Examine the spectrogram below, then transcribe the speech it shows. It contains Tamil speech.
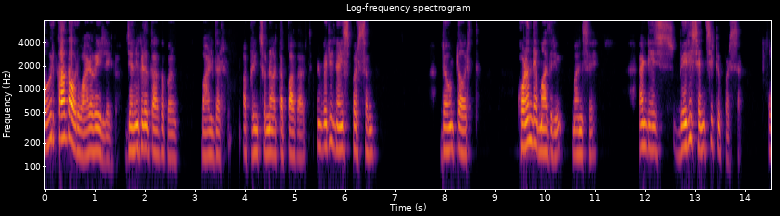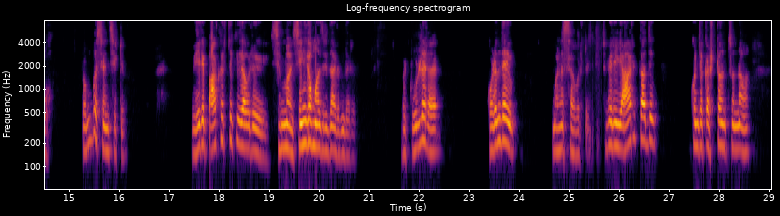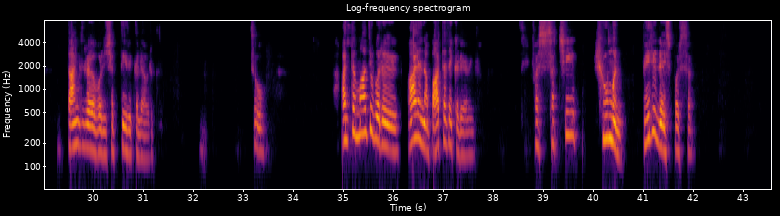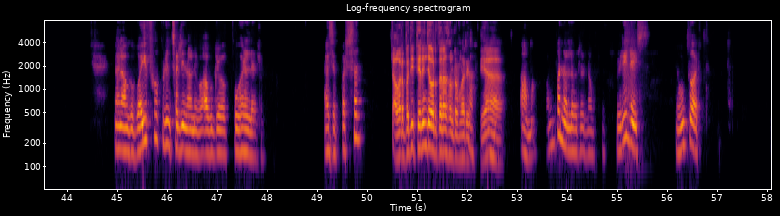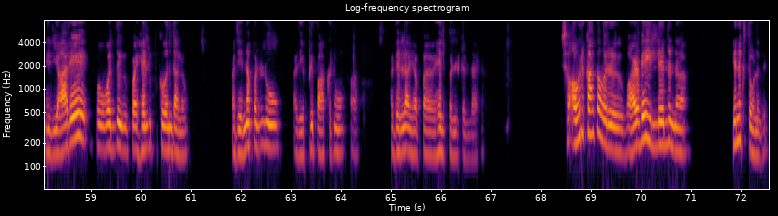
அவருக்காக அவர் வாழவே இல்லைங்க. ஜனங்களுக்காக வாழ்ந்தார். அப்படின்னு சொன்னா தப்பாகாது. Very nice person down to earth குழந்தை மாதிரி மனசு and is very sensitive person ஓ. ரொம்ப சென்சிட்டிவ் வேற பார்க்கறதுக்கு அவர் சிம்ம சிங்கம் மாதிரி தான் இருந்தார். பட் உள்ளர குழந்தை மனசு அவர்கிட்ட வேற யாருக்காவது கொஞ்சம் கஷ்டம்னு சொன்னா தாங்குற ஒரு சக்தி இருக்கல அவருக்கு. ஸோ அந்த மாதிரி ஒரு ஆளை நான் பார்த்ததே கிடையாதுங்க first such a human very nice person நான் அவங்க ஒய்ஃப் அப்படின்னு சொல்லி நான் அவங்க புகழல. ஆஸ் எ பர்சன் அவரை பத்தி தெரிஞ்ச ஒருத்தரா சொல்ற மாதிரி ஆ, இருக்கு இல்லையா? ஆமாம் ரொம்ப நல்லவர். வெரி நைஸ் டவுன் டு அர்த் இது யாரே இப்போ வந்து இப்போ ஹெல்ப்புக்கு வந்தாலும் அது என்ன பண்ணணும்? அது எப்படி பார்க்கணும்? அதெல்லாம் அப்போ ஹெல்ப் பண்ணிட்டு இருந்தார். ஸோ அவருக்காக அவர் வாழவே இல்லைன்னு நான் எனக்கு தோணுது.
